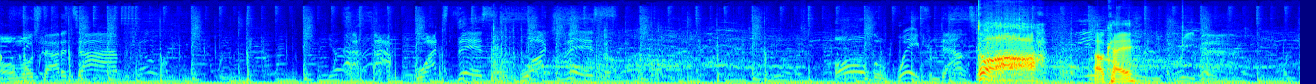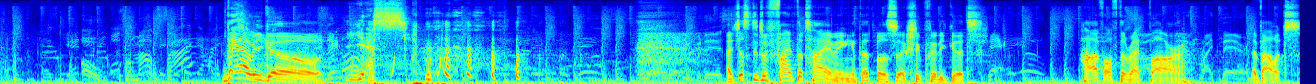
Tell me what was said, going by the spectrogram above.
Almost out of time. Watch this. Watch this. All the way from downtown. Ah! Okay. There we go! Yes! I just need to find the timing. That was actually pretty good. Half of the red bar. About.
